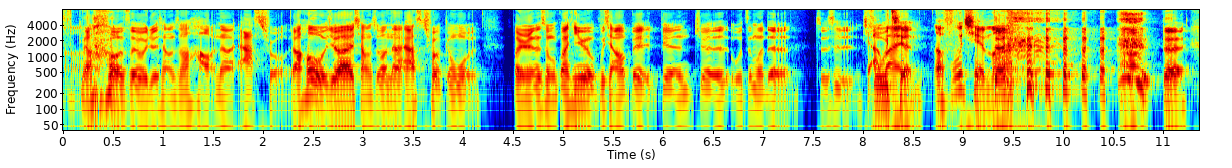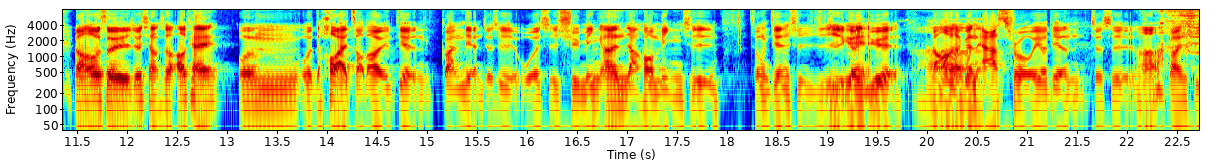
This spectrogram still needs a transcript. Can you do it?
然后所以我就想说好，那 Astro，然后我就在想说，那 Astro 跟我本人有什么关系？因为我不想要被别人觉得我这么的，就是肤浅，啊，肤浅吗？对，然后所以就想说，OK，嗯，我后来找到一点关联，就是我是许明恩，然后明是中间是日跟月，啊然后他跟 Astro 有点就是关系，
